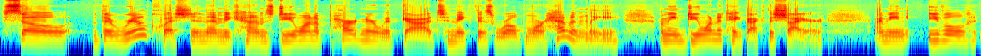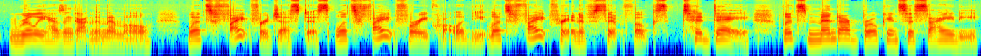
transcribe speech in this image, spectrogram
So the real question then becomes do you want to partner with God to make this world more heavenly? I mean, do you want to take back the Shire? I mean, evil really hasn't gotten the memo. Let's fight for justice. Let's fight for equality. Let's fight for innocent folks today. Let's mend our broken society,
